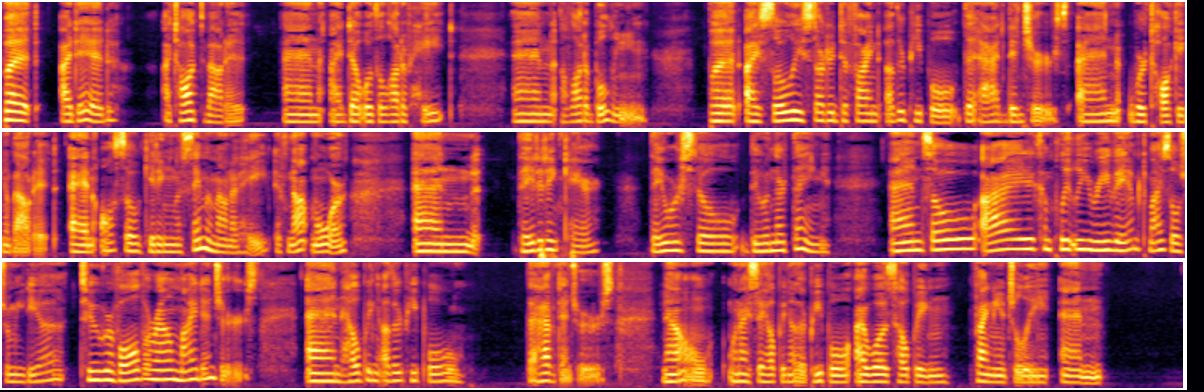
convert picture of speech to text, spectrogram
But I did. I talked about it and I dealt with a lot of hate and a lot of bullying. But I slowly started to find other people that had dentures and were talking about it and also getting the same amount of hate, if not more. And they didn't care. They were still doing their thing. And so I completely revamped my social media to revolve around my dentures and helping other people that have dentures. Now, when I say helping other people, I was helping financially and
